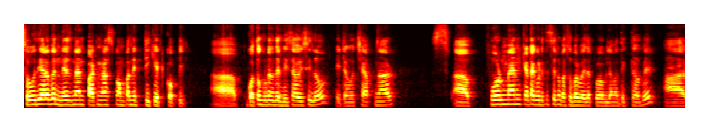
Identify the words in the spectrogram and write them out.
সৌদি আরবের নেজম্যান পার্টনার্স কোম্পানির টিকিট কপি গত গ্রুপে তাদের ভিসা হয়েছিল। এটা হচ্ছে আপনার ফোরম্যান ক্যাটাগরিতে ছিল বা সুপারভাইজার প্রবলেম আমার দেখতে হবে। আর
